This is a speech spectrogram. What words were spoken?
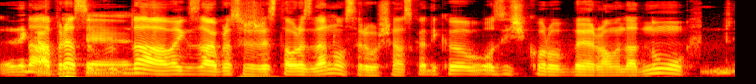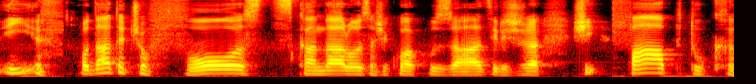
Da, recapete. vrea să, da, exact, vrea să-și restaureze, dar nu o să reușească. Adică o zi și Corobert la un moment dat. Nu, e, odată ce a fost scandalul ăsta și cu acuzațiile și așa, și faptul că,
